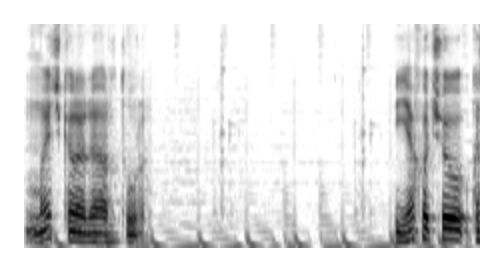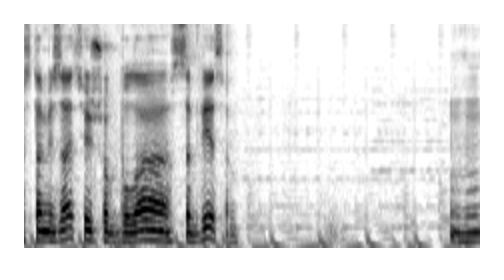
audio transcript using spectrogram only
Меч короля Артура. Я хочу кастомізацію, щоб була з обвесом. Угу.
